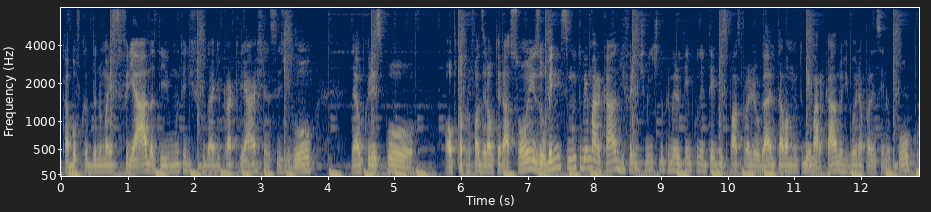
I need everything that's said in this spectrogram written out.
acabou ficando dando uma esfriada, teve muita dificuldade para criar chances de gol. Né? O Crespo opta por fazer alterações. O Benítez muito bem marcado, diferentemente do primeiro tempo quando ele teve espaço para jogar, ele estava muito bem marcado, o Rigoni aparecendo um pouco.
